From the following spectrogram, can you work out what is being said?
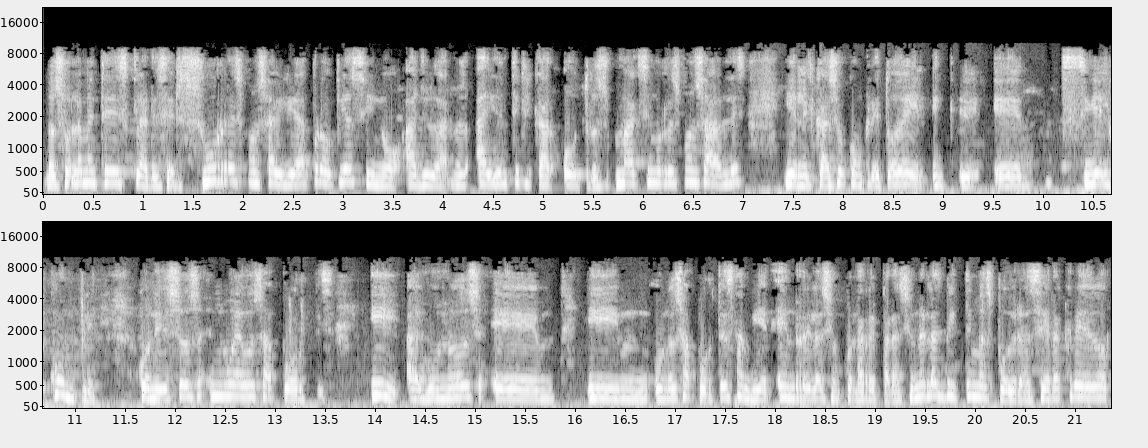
no solamente esclarecer su responsabilidad propia, sino ayudarnos a identificar otros máximos responsables y en el caso concreto de él, eh, eh, si él cumple con esos nuevos aportes y algunos eh, y mm, unos aportes también en relación con la reparación de las víctimas podrá ser acreedor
